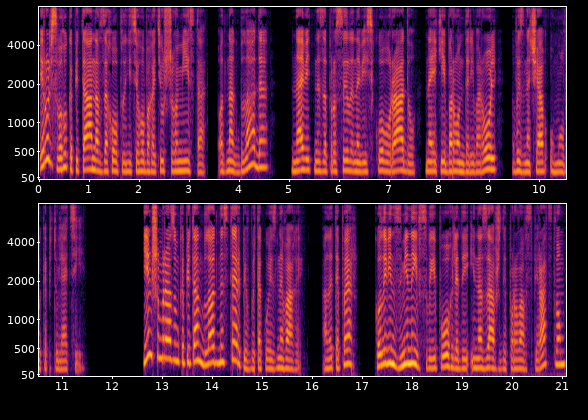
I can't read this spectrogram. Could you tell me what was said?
і роль свого капітана в захопленні цього багатющого міста, однак Блада навіть не запросили на військову раду, на якій барон Дарівароль визначав умови капітуляції. Іншим разом капітан Блад не стерпів би такої зневаги, але тепер, коли він змінив свої погляди і назавжди порвав з піратством,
